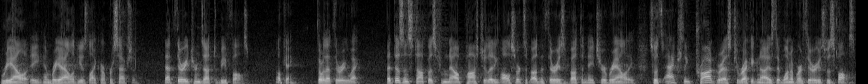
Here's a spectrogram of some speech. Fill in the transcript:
reality, and reality is like our perception. That theory turns out to be false. Okay, throw that theory away. That doesn't stop us from now postulating all sorts of other theories about the nature of reality. So it's actually progress to recognize that one of our theories was false.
